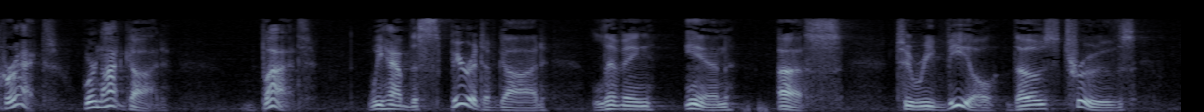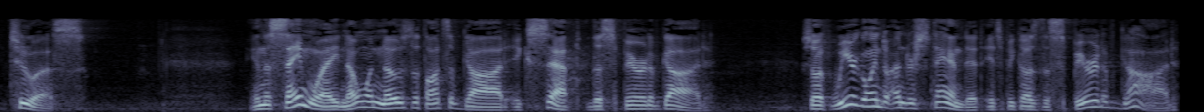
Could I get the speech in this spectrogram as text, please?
correct. We're not God. But we have the Spirit of God living in us to reveal those truths to us. In the same way, no one knows the thoughts of God except the Spirit of God. So if we are going to understand it, it's because the Spirit of God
